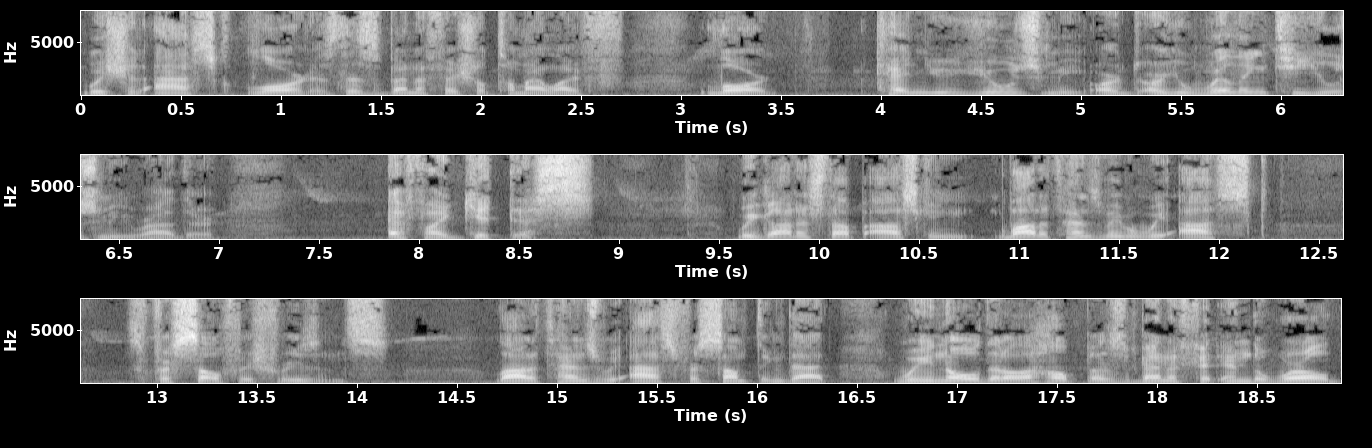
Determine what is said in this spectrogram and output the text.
We should ask, Lord, is this beneficial to my life? Lord, can you use me? Or are you willing to use me, rather, if I get this? We got to stop asking. A lot of times, maybe we ask for selfish reasons. A lot of times we ask for something that we know that will help us benefit in the world,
